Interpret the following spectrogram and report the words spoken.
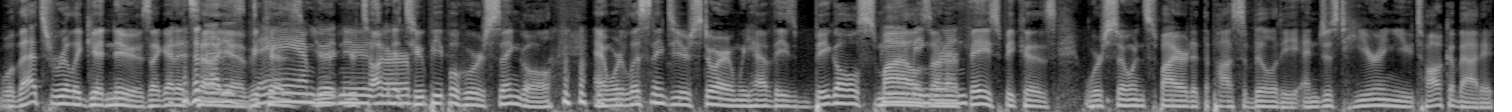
Well, that's really good news. I got to tell you because you're, good you're talking Herb. to two people who are single, and we're listening to your story, and we have these big old smiles Beaming on our face because we're so inspired at the possibility. And just hearing you talk about it,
